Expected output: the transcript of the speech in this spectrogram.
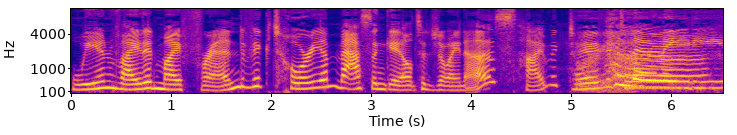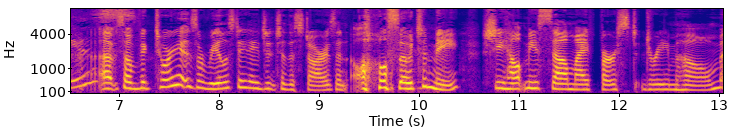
we invited my friend Victoria Massengale to join us. Hi, Victoria. Hey, Victoria. Hello, ladies. Uh, so Victoria is a real estate agent to the stars and also to me. She helped me sell my first dream home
